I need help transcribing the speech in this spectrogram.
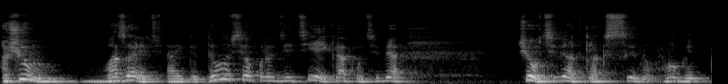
А что базарите? Они говорят, да вы все про детей, как у тебя, что у тебя как с сыном? Он говорит,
